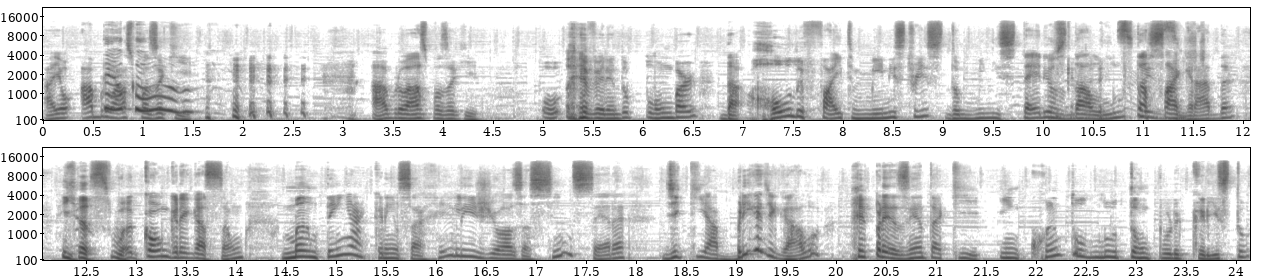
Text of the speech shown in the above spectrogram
Aí eu abro aspas aqui. abro aspas aqui. O reverendo Plumbar, da Holy Fight Ministries, do Ministérios da Luta. Sagrada, e a sua congregação mantém a crença religiosa sincera de que a briga de galo representa que, enquanto lutam por Cristo,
